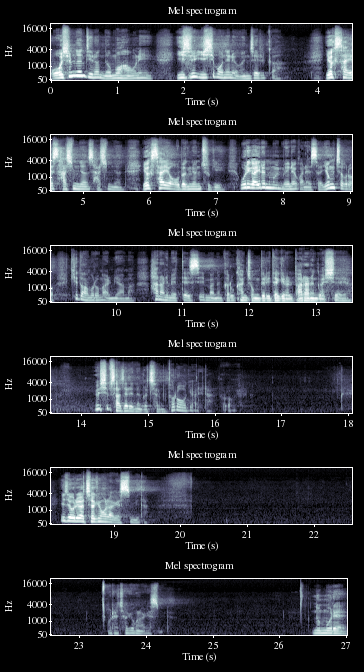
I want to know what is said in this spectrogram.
50년 뒤는 너무하오니 20, 25년이 언제일까? 역사의 40년, 40년, 역사의 500년 주기. 우리가 이런 면에 관해서 영적으로 기도함으로 말미암아 하나님의 때에 쓰임 받는 거룩한 종들이 되기를 바라는 것이에요. 14절에 있는 것처럼 돌아오게 하리라. 돌아오게 하리라. 이제 우리가 적용을 하겠습니다. 우리가 적용을 하겠습니다. 눈물의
